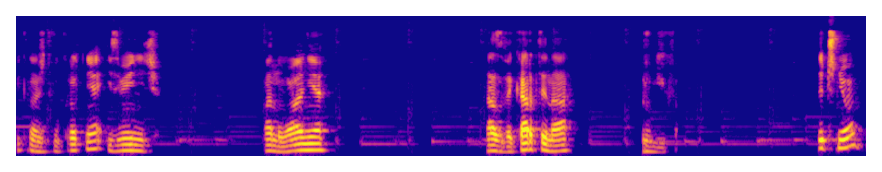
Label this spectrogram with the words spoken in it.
kliknąć dwukrotnie i zmienić manualnie nazwę karty na drugi kwartał. W styczniu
